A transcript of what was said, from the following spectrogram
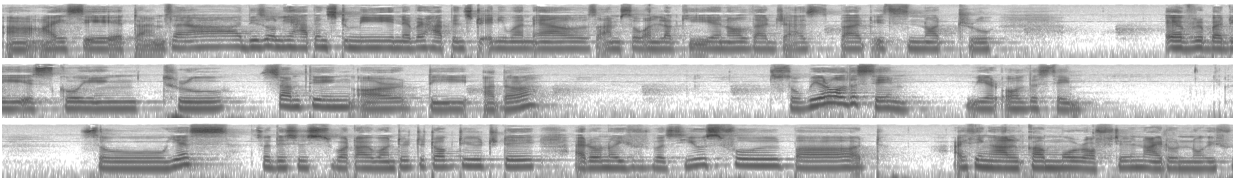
Uh, i say at times ah this only happens to me. It never happens to anyone else. I'm so unlucky and all that jazz. But it's not true. Everybody is going through something or the other. So we're all the same we are all the same. So yes. So this is what i wanted to talk to you today. I don't know if it was useful but i think i'll come more often. I don't know if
